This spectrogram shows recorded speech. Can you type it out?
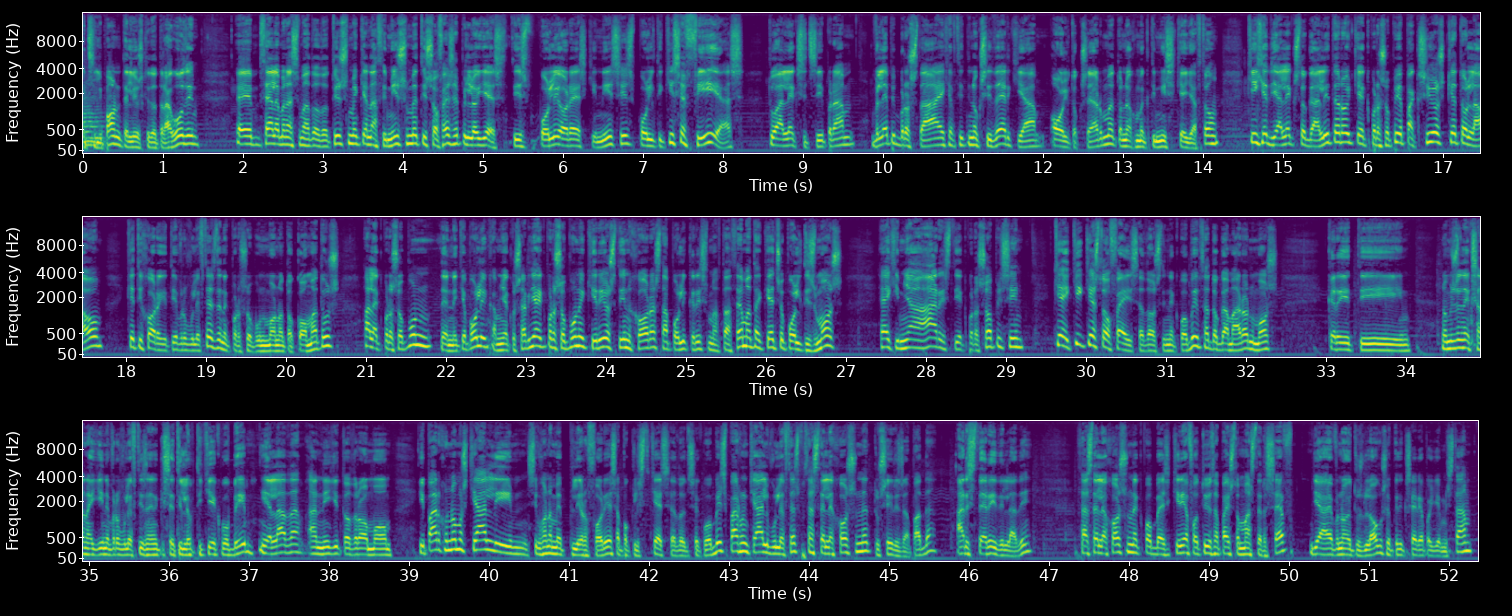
Έτσι λοιπόν, τελείωσε και το τραγούδι. Ε, θέλαμε να σηματοδοτήσουμε και να θυμίσουμε τις σοφές επιλογές, τις πολύ ωραίες κινήσεις πολιτικής ευφυα του Αλέξη Τσίπρα. Βλέπει μπροστά, έχει αυτή την οξυδέρκεια, όλοι το ξέρουμε, τον έχουμε εκτιμήσει και γι' αυτό. Και είχε διαλέξει τον καλύτερο και εκπροσωπεί επαξίως και το λαό και τη χώρα. Γιατί οι ευρωβουλευτές δεν εκπροσωπούν μόνο το κόμμα τους, αλλά εκπροσωπούν, δεν είναι και πολλοί, καμιά κοσαριά, εκπροσωπούν κυρίως την χώρα στα πολύ κρίσιμα αυτά θέματα και έτσι ο πολιτισμός έχει μια άριστη εκπροσώπηση και εκεί και στο Face εδώ στην εκπομπή που θα τον καμαρώνουμε ως Κρήτη. Νομίζω δεν έχει ξαναγίνει ευρωβουλευτής να είναι και σε τηλεοπτική εκπομπή. Η Ελλάδα ανοίγει το δρόμο. Υπάρχουν όμως και άλλοι, σύμφωνα με πληροφορίες αποκλειστικές εδώ της εκπομπής, υπάρχουν και άλλοι βουλευτές που θα στελεχώσουν, του ΣΥΡΙΖΑ πάντα, αριστεροί δηλαδή, θα στελεχώσουν εκπομπές. Η κυρία Φωτίου θα πάει στο Masterchef για ευνόητους λόγους, επειδή ξέρει από γεμιστά.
